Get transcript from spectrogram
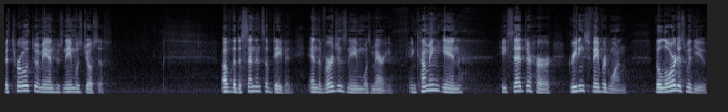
betrothed to a man whose name was Joseph, of the descendants of David, and the virgin's name was Mary. And coming in, he said to her, Greetings, favored one, the Lord is with you.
